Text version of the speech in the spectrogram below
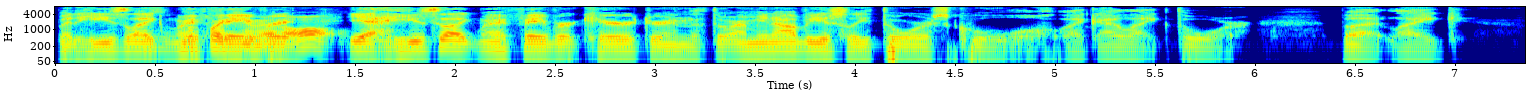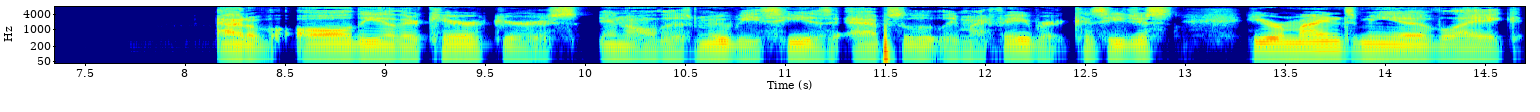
but he's like my like him favorite. all. yeah, he's like my favorite character in the Thor. I mean, obviously Thor's cool. Like I like Thor, but like out of all the other characters in all those movies, he is absolutely my favorite because he just he reminds me of like,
